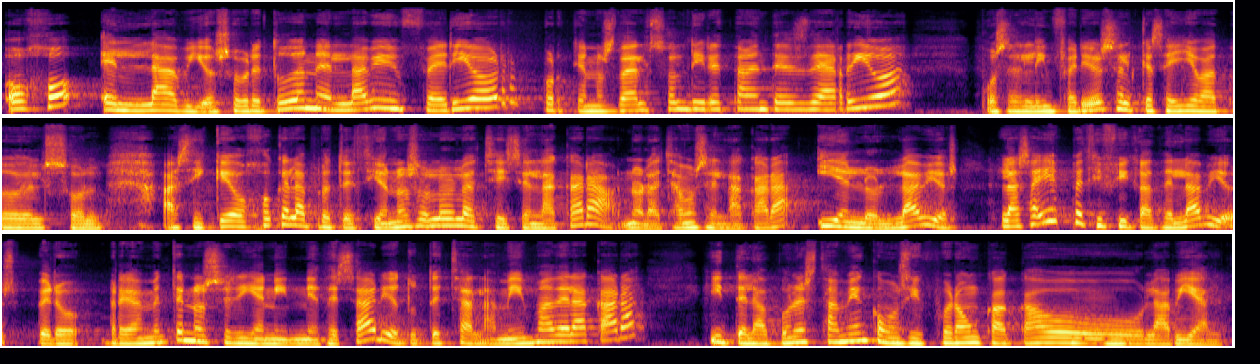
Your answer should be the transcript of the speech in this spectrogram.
ojo, el labio, sobre todo en el labio inferior, porque nos da el sol directamente desde arriba, pues el inferior es el que se lleva todo el sol. Así que ojo que la protección no solo la echéis en la cara, no la echamos en la cara y en los labios. Las hay específicas de labios, pero realmente no sería ni necesario. Tú te echas la misma de la cara y te la pones también como si fuera un cacao mm. labial.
